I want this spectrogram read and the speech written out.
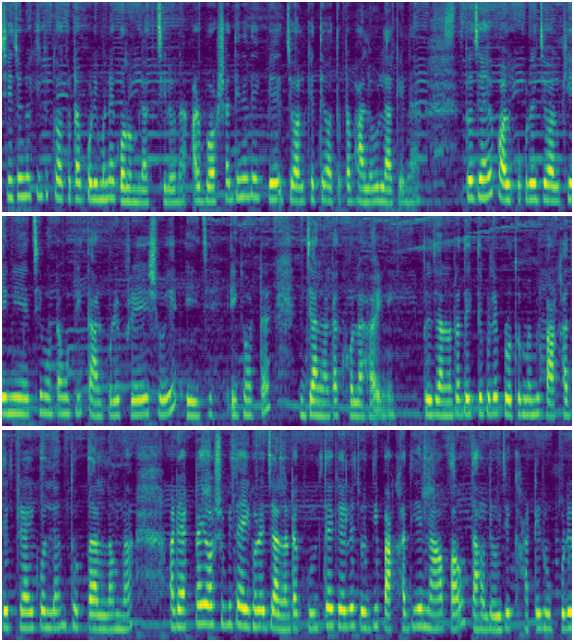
সেই জন্য কিন্তু ততটা পরিমাণে গরম লাগছিল না। আর বর্ষার দিনে দেখবে জল খেতে অতটা ভালোও লাগে না। তো যাই হোক, অল্প করে জল খেয়ে নিয়েছি মোটামুটি। তারপরে ফ্রেশ হয়ে এই যে, এই ঘরটার জানলাটা খোলা হয়নি। তো এই জানলাটা দেখতে পেলে প্রথমে আমি পাখা দিয়ে ট্রাই করলাম, তো পারলাম না। আর একটাই অসুবিধা, এই ঘরের জানলাটা খুলতে গেলে যদি পাখা দিয়ে না পাও, তাহলে ওই যে খাটের উপরে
